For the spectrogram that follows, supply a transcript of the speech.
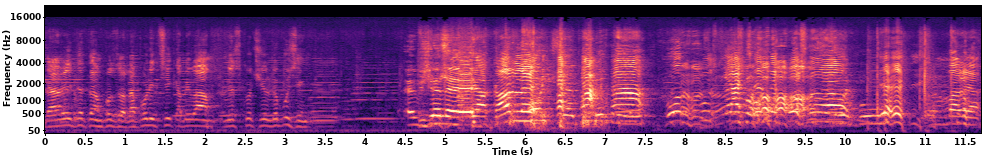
dávejte tam pozor na policik, aby vám neskočil do buzin. Evžene! Já, Karle! Odpust, já jsem neposlal! Ježišmarja,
